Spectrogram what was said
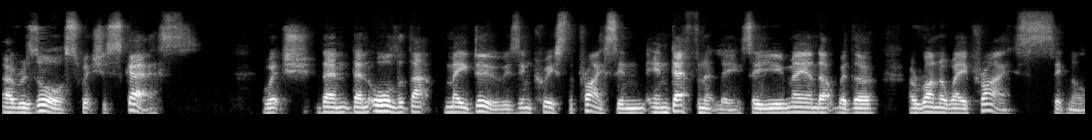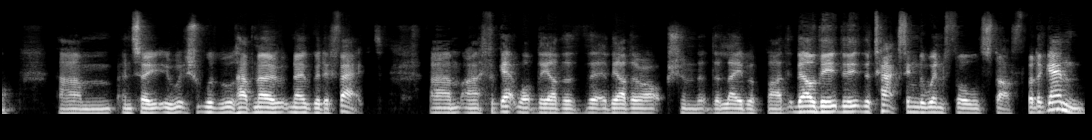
a resource which is scarce, which then then all that that may do is increase the price in, indefinitely. So you may end up with a, a runaway price signal, um, and so which will have no no good effect. Um, I forget what the other the, the other option that the Labour Party, the, the the taxing the windfall stuff. But again,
